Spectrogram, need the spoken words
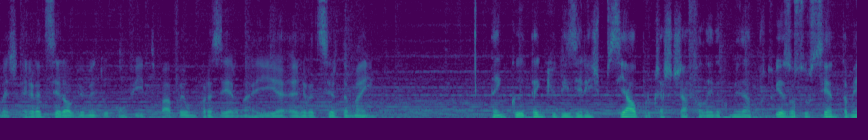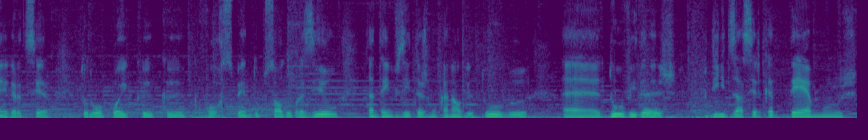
mas agradecer, obviamente, o convite, pá, foi um prazer, né? E agradecer também tenho que, tenho que o dizer em especial, porque acho que já falei da comunidade portuguesa o suficiente, também agradecer todo o apoio que, que, que vou recebendo do pessoal do Brasil, tanto em visitas no canal do YouTube, uh, dúvidas, pedidos acerca de demos,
